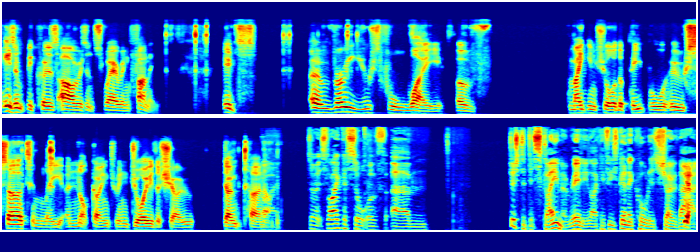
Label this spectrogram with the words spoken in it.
isn't because R isn't swearing funny. It's a very useful way of making sure the people who certainly are not going to enjoy the show don't turn up. So it's like a sort of um, just a disclaimer, really. Like if he's going to call his show that, Yeah.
